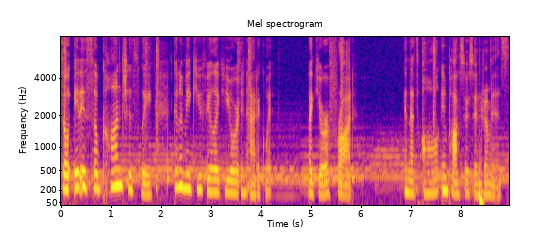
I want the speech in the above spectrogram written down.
So it is subconsciously gonna make you feel like you're inadequate like you're a fraud. And that's all imposter syndrome is.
